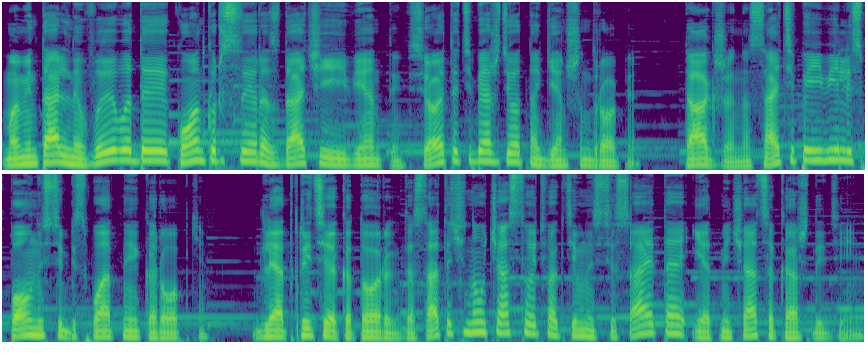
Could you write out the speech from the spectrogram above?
Моментальные выводы, конкурсы, раздачи и ивенты. Все это тебя ждет на Genshin Drop. Также на сайте появились полностью бесплатные коробки, для открытия которых достаточно участвовать в активности сайта и отмечаться каждый день.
